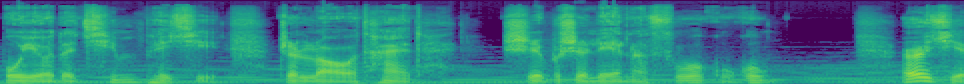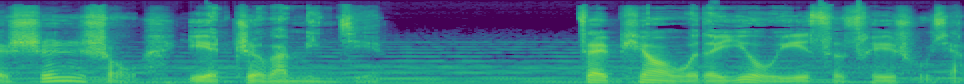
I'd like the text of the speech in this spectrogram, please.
不由得钦佩起这老太太是不是练了缩骨功，而且身手也这般敏捷。在票务的又一次催促下，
